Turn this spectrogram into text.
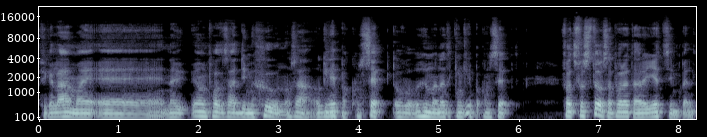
fick jag lära mig eh, när jag pratar så här dimensioner och så här och greppa koncept och hur man inte kan greppa koncept. För att förstå sig på detta är det jättesimpelt.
